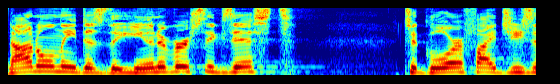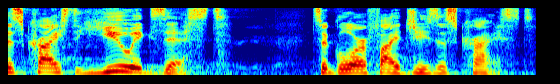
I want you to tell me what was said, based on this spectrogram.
Not only does the universe exist to glorify Jesus Christ, you exist to glorify Jesus Christ.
